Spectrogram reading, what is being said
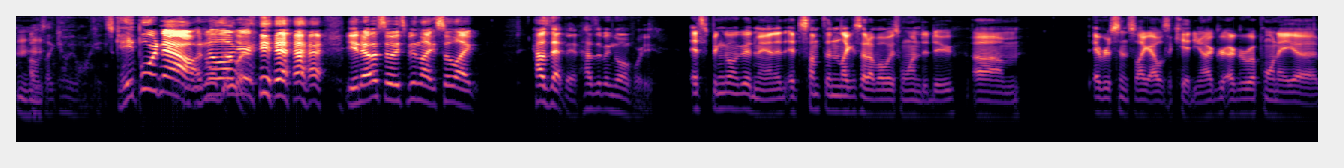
I Mhm. was like, yo, you want to get skateboard now? I'm no longer. Yeah. You know, so it's been like, so like, how's that been? How's it been going for you? It's been going good, man. It, it's something like I said I've always wanted to do. Um, ever since like I was a kid, you know, I grew, I grew up on a uh,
